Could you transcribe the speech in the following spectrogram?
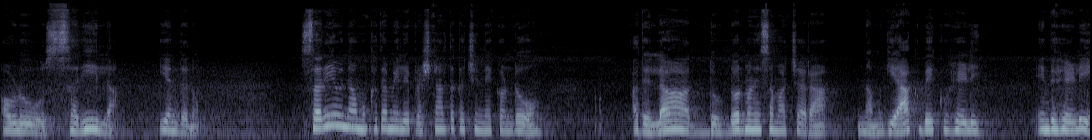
ಅವಳು ಸರಿ ಇಲ್ಲ, ಎಂದನು. ಸರಿಯವನ ಮುಖದ ಮೇಲೆ ಪ್ರಶ್ನಾರ್ಥಕ ಚಿಹ್ನೆ ಕಂಡು, ಅದೆಲ್ಲ ದೊಡ್ಡೋರ ಮನೆ ಸಮಾಚಾರ. ನಮಗೆ ಯಾಕೆ ಬೇಕು ಹೇಳಿ? ಎಂದು ಹೇಳಿ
